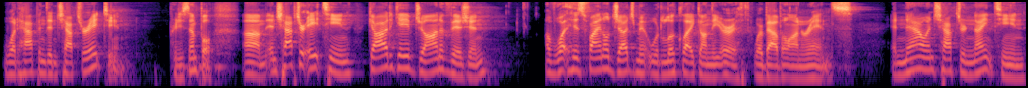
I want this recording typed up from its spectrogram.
what happened in chapter 18. Pretty simple. Um, in chapter 18, God gave John a vision of what his final judgment would look like on the earth where Babylon reigns. And now in chapter 19,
